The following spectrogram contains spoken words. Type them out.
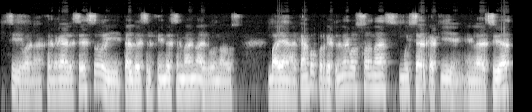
Sí, bueno, en general es eso y tal vez el fin de semana algunos vayan al campo porque tenemos zonas muy cerca aquí en la ciudad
